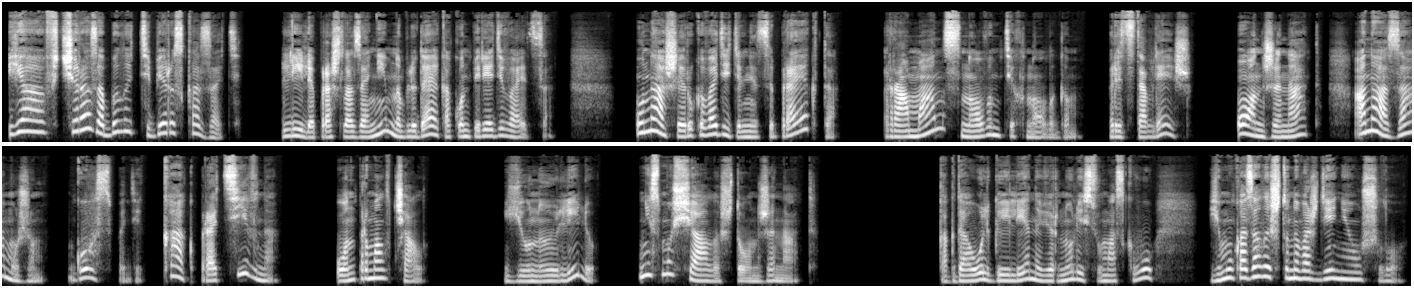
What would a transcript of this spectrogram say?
«Я вчера забыла тебе рассказать». Лиля прошла за ним, наблюдая, как он переодевается. «У нашей руководительницы проекта роман с новым технологом. Представляешь? Он женат, она замужем. Господи, как противно!» Он промолчал. Юную Лилю не смущало, что он женат. Когда Ольга и Лена вернулись в Москву, ему казалось, что наваждение ушло.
